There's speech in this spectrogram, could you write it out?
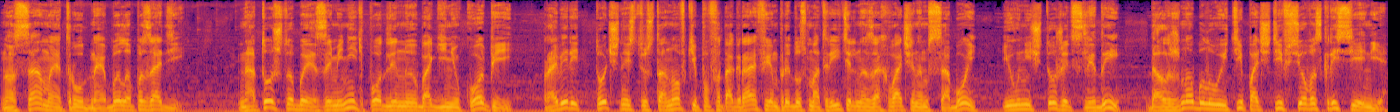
но самое трудное было позади. На то, чтобы заменить подлинную богиню копией, проверить точность установки по фотографиям, предусмотрительно захваченным с собой, и уничтожить следы, должно было уйти почти все воскресенье.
